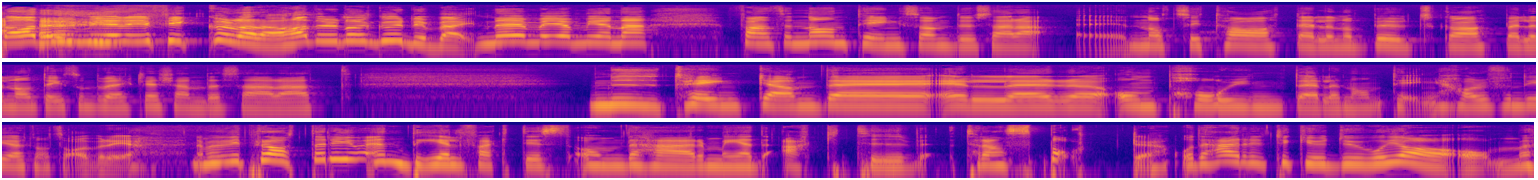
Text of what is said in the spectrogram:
Vad hade du med dig i fickorna då? Hade du någon goodiebag? Nej men jag menar, fanns det någonting som du, så här, eh, något citat eller något budskap eller någonting som du verkligen kände så här att nytänkande eller on point eller någonting. Har du funderat något över det? Nej, men vi pratade ju en del faktiskt om det här med aktiv transport. Och det här tycker ju du och jag om.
